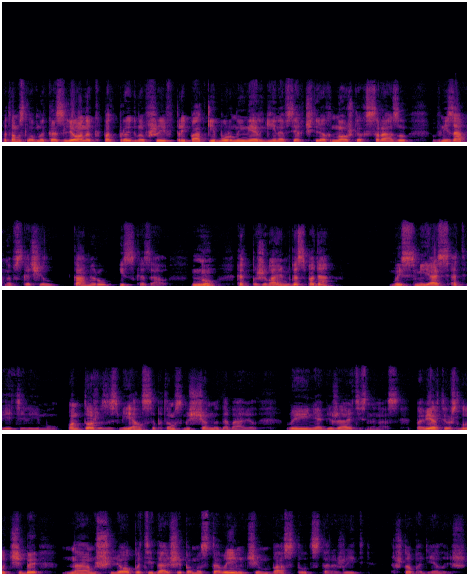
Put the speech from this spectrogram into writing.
Потом, словно козленок, подпрыгнувший в припадке бурной энергии на всех четырех ножках сразу, внезапно вскочил в камеру и сказал «Ну, как поживаем, господа?» Мы, смеясь, ответили ему. Он тоже засмеялся, потом смущенно добавил «Вы не обижайтесь на нас. Поверьте уж, лучше бы нам шлепать и дальше по мостовым, чем вас тут сторожить. Что поделаешь?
